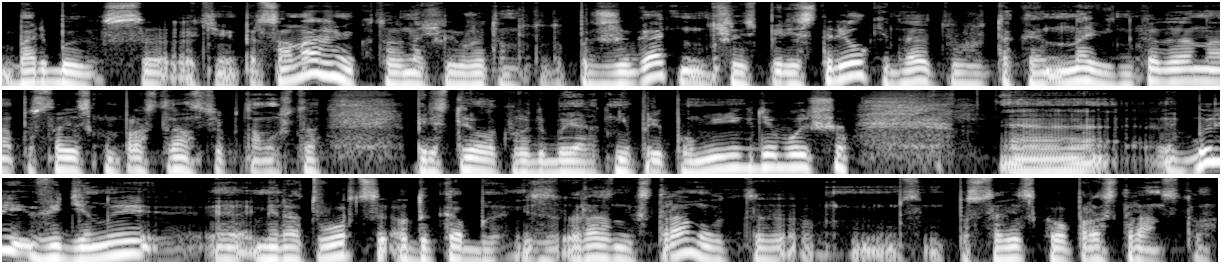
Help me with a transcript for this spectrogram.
борьбы с этими персонажами, которые начали уже там что-то поджигать, начались перестрелки, да, это уже такая новинка да, на постсоветском пространстве, потому что перестрелок вроде бы я так не припомню нигде больше, Э, были введены э, миротворцы ОДКБ из разных стран вот, э, постсоветского пространства.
